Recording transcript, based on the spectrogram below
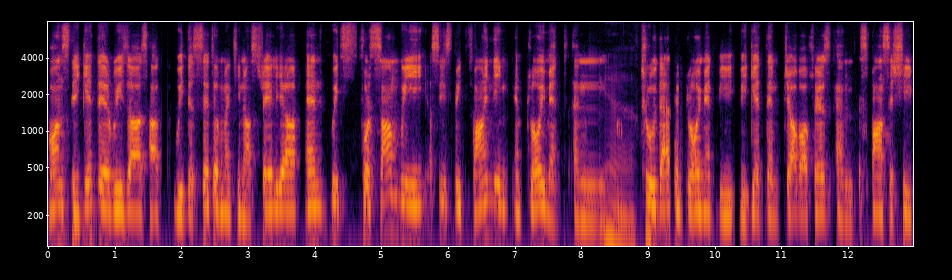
once they get their visas, how with the settlement in Australia, and which for some we assist with finding employment, and Yeah. through that employment we we get them job offers and sponsorship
